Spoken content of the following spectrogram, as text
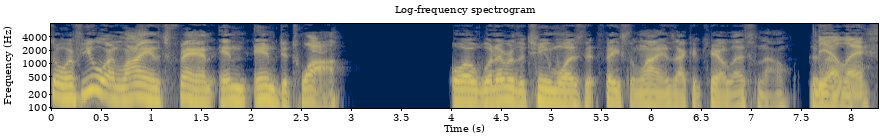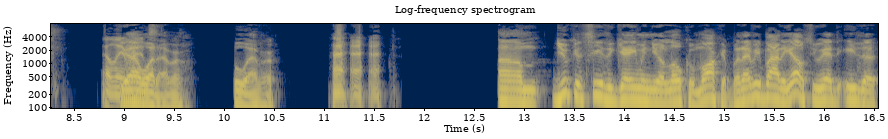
So if you were a Lions fan in, in Detroit, or whatever the team was that faced the Lions, I could care less now. The LA. LA yeah, Rams. whatever. Whoever. um, you could see the game in your local market, but everybody else, you had to either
